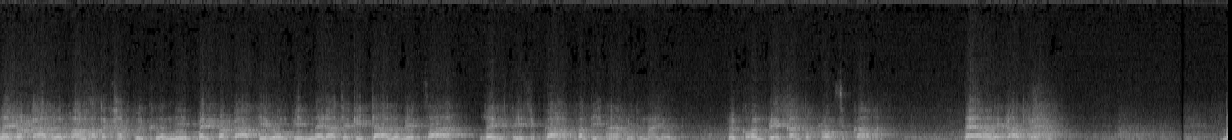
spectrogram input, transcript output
ในประกาศเรื่องความอัตคัดฝืดเคืองนี้ เป็นประกาศที่ลงพิมพ์ในราชกิจจานุเบกษาเล่ม 49 วันที่ 5 มิถุนายนเพื่อก่อนเปลี่ยนการปกครอง 19 วัน แต่ว่าได้กล่าวถอยหลัง โด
